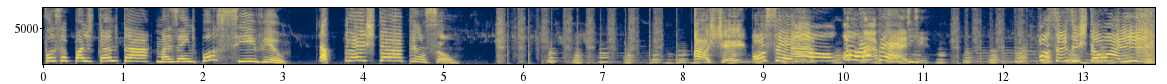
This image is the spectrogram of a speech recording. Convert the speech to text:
Você pode tentar, mas é impossível. Presta atenção. Achei vocês! Olá, Fred! Vocês estão aí!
